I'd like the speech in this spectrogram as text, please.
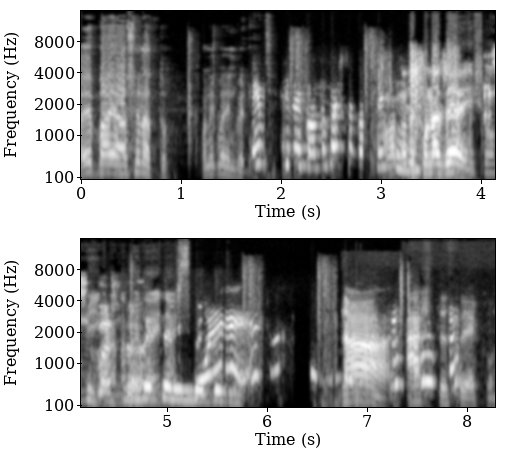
এ ভাই আসে না তো। অনেকবার ইনভাইট করছি কত পার্সেন্ট আমার কথা শোনা যায়। না। আসতেছে এখন।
